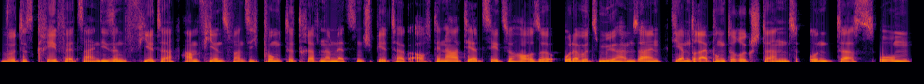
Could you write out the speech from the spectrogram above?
Wird es Krefeld sein? Die sind Vierter, haben 24 Punkte, treffen am letzten Spieltag auf den HTRC zu Hause. Oder wird es Mülheim sein? Die haben drei Punkte Rückstand und das um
